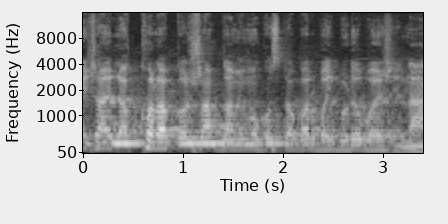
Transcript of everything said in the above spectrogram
বিষয়, লক্ষ লক্ষ শব্দ আমি মুখস্থ করব, এই বুড়ো বয়সে না।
